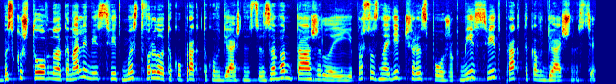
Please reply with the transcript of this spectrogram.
Безкоштовно на каналі Мій світ ми створили таку практику вдячності, завантажили її. Просто знайдіть через пошук Мій світ практика вдячності.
